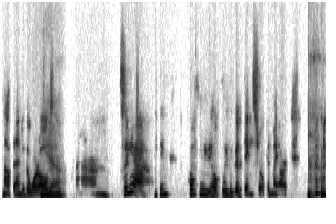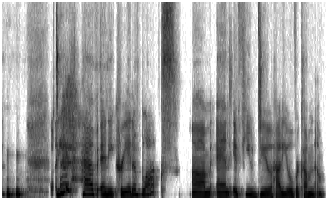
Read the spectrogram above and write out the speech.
not the end of the world. Yeah. Um, so yeah, I think hopefully hopefully the good things show up in my art. do you have any creative blocks? Um, and if you do, how do you overcome them?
